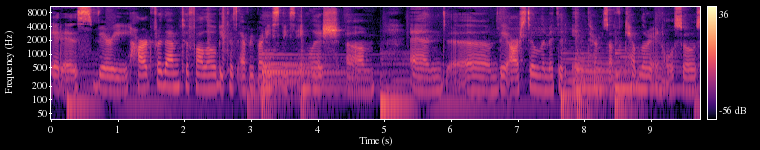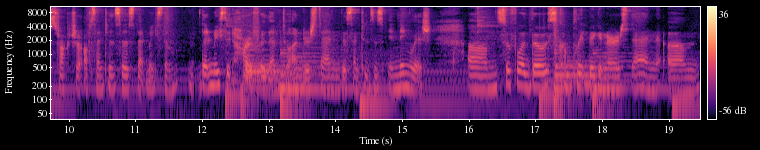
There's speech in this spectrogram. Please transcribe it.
it is very hard for them to follow because everybody speaks English. Um, and um, they are still limited in terms of vocabulary and also structure of sentences that makes them that makes it hard for them to understand the sentences in English. Um, so for those complete beginners, then um,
